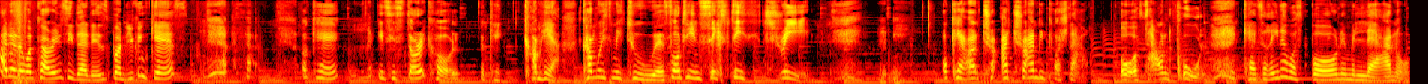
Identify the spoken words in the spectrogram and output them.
I don't know what currency that is, but you can guess. Okay, it's historical. Okay, come here. Come with me to uh, 1463. Okay, I'll try, I'll try and be posh now. Oh, sound cool. Caterina was born in Milano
